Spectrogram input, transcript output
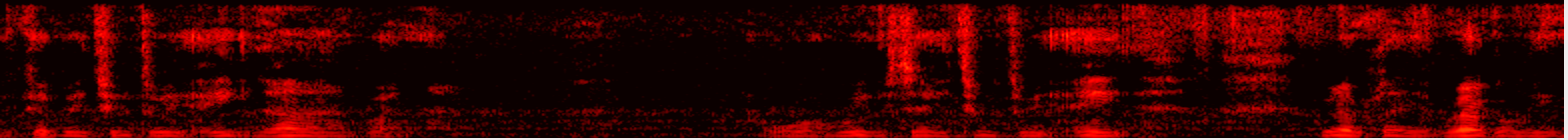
It could be two three eight nine, but or we can say two three eight. We don't play it regularly,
